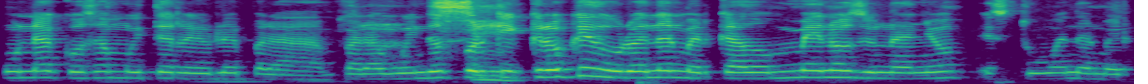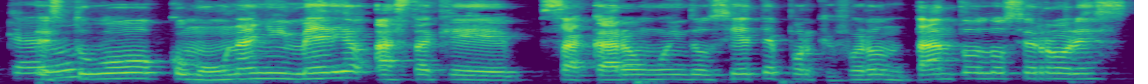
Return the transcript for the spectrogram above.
una cosa muy terrible para, para Windows, porque creo que duró en el mercado menos de un año, estuvo en el mercado. Estuvo como un año y medio hasta que sacaron Windows 7 porque fueron tantos los errores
